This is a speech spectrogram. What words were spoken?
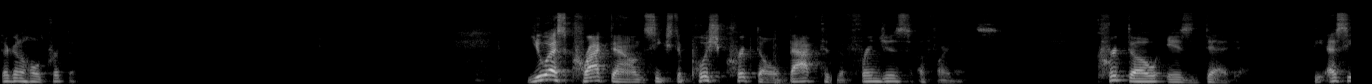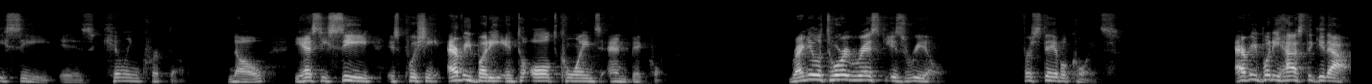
They're going to hold crypto. U.S. crackdown seeks to push crypto back to the fringes of finance. Crypto is dead the SEC is killing crypto. No, the SEC is pushing everybody into altcoins and Bitcoin. Regulatory risk is real for stablecoins. Everybody has to get out.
